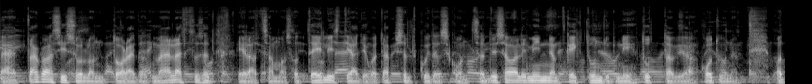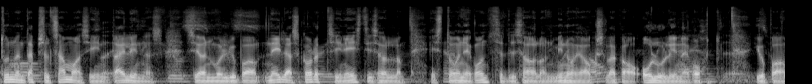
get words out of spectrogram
Lähed tagasi, sul on toredad mälestused, elad samas hotellis, tead juba täpselt, kuidas kontserdisaali minna, kõik tundub nii tuttav ja kodune. ma tunnen täpselt sama siin Tallinnas, see on mul juba neljas kord siin Eestis olla Estonia kontserdisaal on minu jaoks väga oluline koht. juba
